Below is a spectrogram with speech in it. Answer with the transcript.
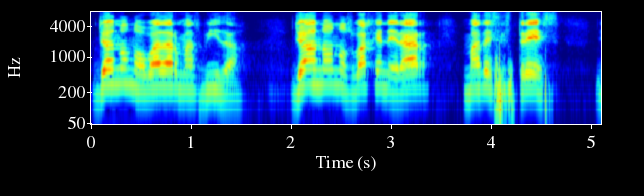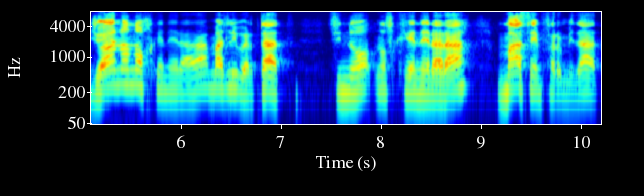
ya no nos va a dar más vida. Ya no nos va a generar más desestrés. Ya no nos generará más libertad, sino nos generará más enfermedad,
